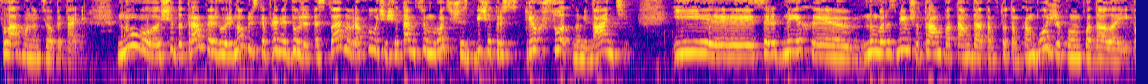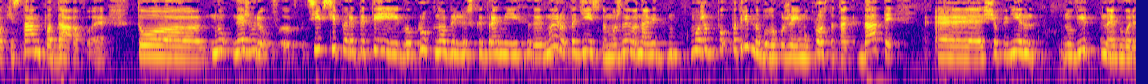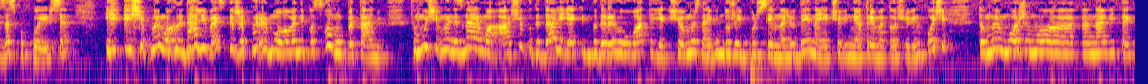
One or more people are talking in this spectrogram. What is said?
Флагманом цього питання. Ну щодо Трампа, я ж говорю, Нобелівська премія дуже складно, враховуючи, що там в цьому році щось більше 300 номінантів, і е, серед них е, ну ми розуміємо, що Трампа там да там хто там Камбоджа, по-моєму, подала, і Пакистан подав. е, То ну я ж говорю, ці всі перипетії вокруг Нобелівської премії миру, то дійсно можливо навіть може по- потрібно було б уже йому просто так дати, щоб він ну вірно, як говорять, заспокоївся. І щоб ми могли далі вести вже перемовини по своєму питанню, тому що ми не знаємо, а що буде далі, як він буде реагувати, якщо ми знаємо, він дуже імпульсивна людина. Якщо він не отримає того, що він хоче, то ми можемо е, навіть так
